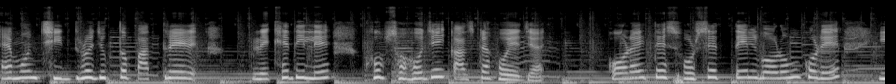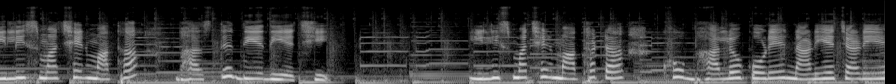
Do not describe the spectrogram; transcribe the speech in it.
এমন ছিদ্রযুক্ত পাত্রে রেখে দিলে খুব সহজেই কাজটা হয়ে যায়। কড়াইতে সর্ষের তেল গরম করে ইলিশ মাছের মাথা ভাজতে দিয়ে দিয়েছি। ইলিশ মাছের মাথাটা খুব ভালো করে নাড়িয়ে চাড়িয়ে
